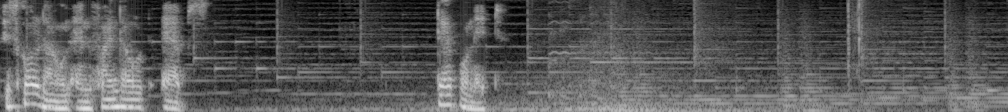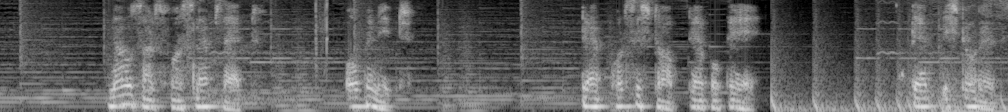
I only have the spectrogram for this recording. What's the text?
Scroll down and find out apps. Tap on it. Now search for Snapchat. Open it. Tap Force Stop, tap OK. Tap Storage,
